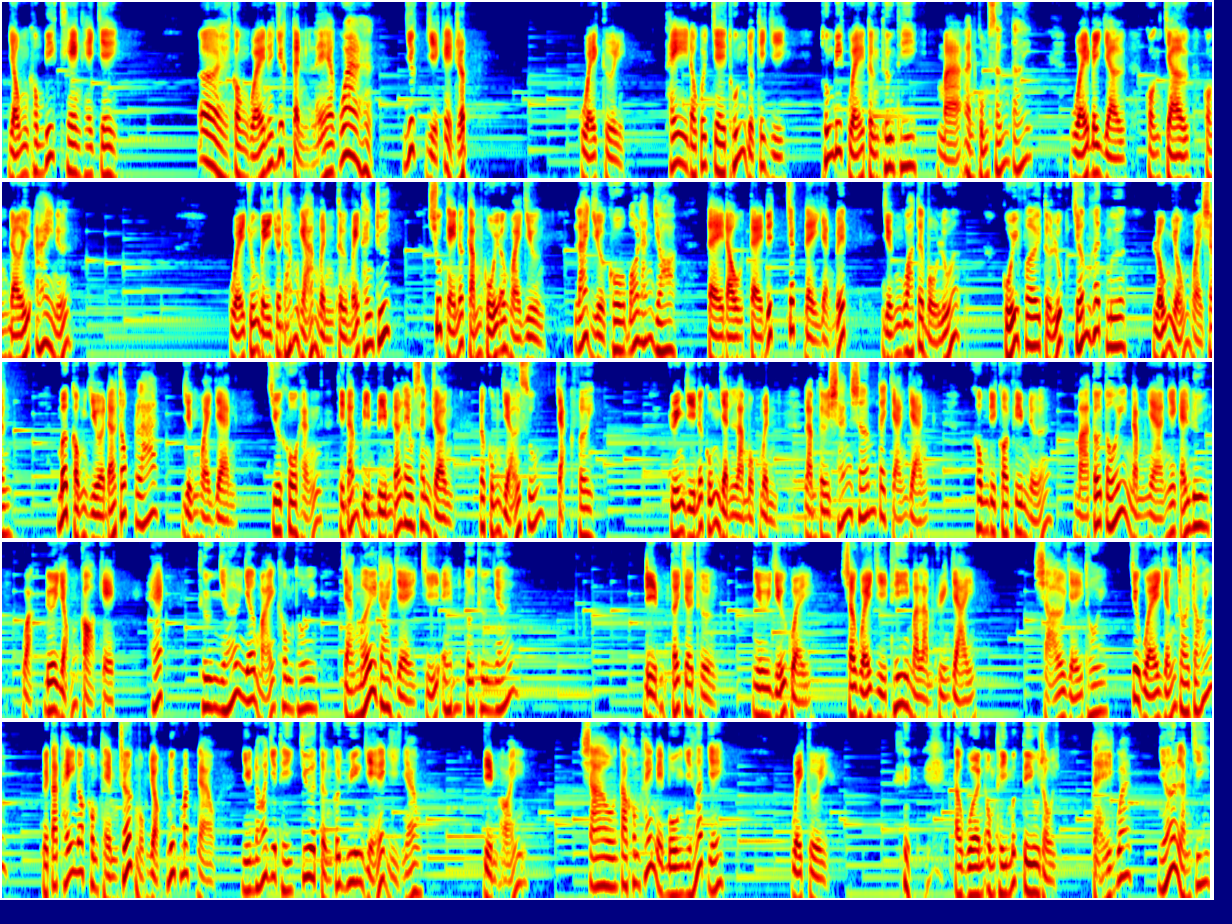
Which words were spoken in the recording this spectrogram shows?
giọng không biết khen hay chê. Ơi, con huệ nó dứt tình lẹ quá dứt gì cái rụp. Huệ cười, thấy đâu có chê thuấn được cái gì. Thuấn biết huệ từng thương thi, mà anh cũng sấn tới. Huệ bây giờ còn chờ, còn đợi ai nữa? Huệ chuẩn bị cho đám gã mình từ mấy tháng trước. Suốt ngày nó cặm cụi ở ngoài giường, lá dừa khô bó láng do, tề đầu, tề đít chất đầy dàn bếp, dựng qua tới bồ lúa. Củi phơi từ lúc chớm hết mưa lổn nhổn ngoài sân. Mớ cọng dừa đã róc lá, dựng ngoài vàng. Chưa khô hẳn thì đám bìm bìm đã leo xanh rờn, nó cũng dở xuống, chặt phơi chuyện gì nó cũng dành làm một mình làm từ sáng sớm tới chạng dạng, không đi coi phim nữa mà tối tối nằm nhà nghe cải lương hoặc đưa giỏng cò kẹt hát thương nhớ nhớ mãi không thôi chàng mới ra về chị em tôi thương nhớ. Điềm tới chơi thường như giữ quệ sợ quệ gì thi mà làm chuyện dại. Sợ vậy thôi chứ quệ vẫn roi rói. Người ta thấy nó không thèm rớt một giọt nước mắt nào như nó với thi chưa từng có duyên vẻ gì nhau. Điềm hỏi, sao tao không thấy mày buồn gì hết vậy? Huệ cười. cười tao quên ông thi mất tiêu rồi, tệ quá, nhớ làm chi?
